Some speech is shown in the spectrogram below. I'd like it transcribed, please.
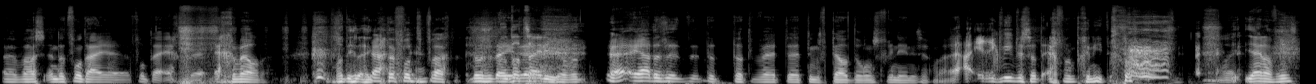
was. En dat vond hij, eh, vond hij echt, eh, echt geweldig. Vond hij leuk. Ja, dat vond hij prachtig. Dat, is het Want enige- dat zei hij. Ja, ja dat, dat, dat, dat werd eh, toen verteld door onze vriendinnen, zeg maar. Ja, Erik Wiebes zat echt van het genieten. Jij dan, vriend?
